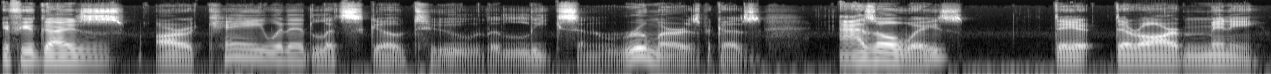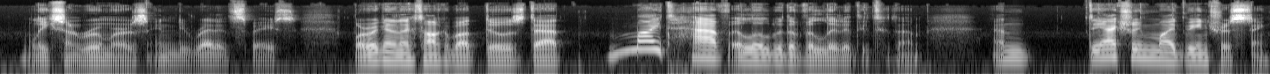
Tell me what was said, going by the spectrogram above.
if you guys are okay with it, let's go to the leaks and rumors because as always, there there are many leaks and rumors in the Reddit space. But we're gonna talk about those that might have a little bit of validity to them. And they actually might be interesting.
